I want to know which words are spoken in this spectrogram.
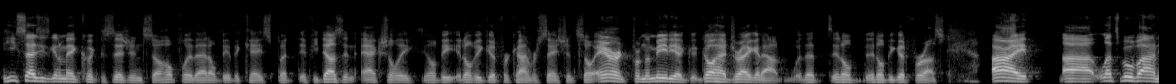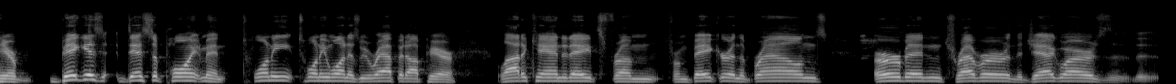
he says he's going to make a quick decision, so hopefully that'll be the case. But if he doesn't, actually, it'll be it'll be good for conversation. So, Aaron from the media, go ahead, drag it out. That it'll it'll be good for us. All right, uh, let's move on here. Biggest disappointment 2021 as we wrap it up here. A lot of candidates from from Baker and the Browns, Urban, Trevor, and the Jaguars, the, the,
